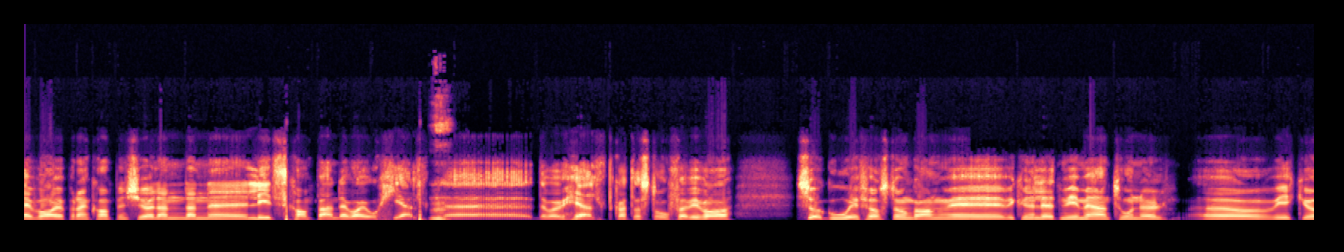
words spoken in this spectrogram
Jeg var jo på den kampen sjøl, den, den eh, Leeds-kampen. Det var jo helt mm. Det var jo helt katastrofe. Vi var så gode i første omgang. Vi, vi kunne ledet mye mer enn 2-0. Uh, vi gikk jo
